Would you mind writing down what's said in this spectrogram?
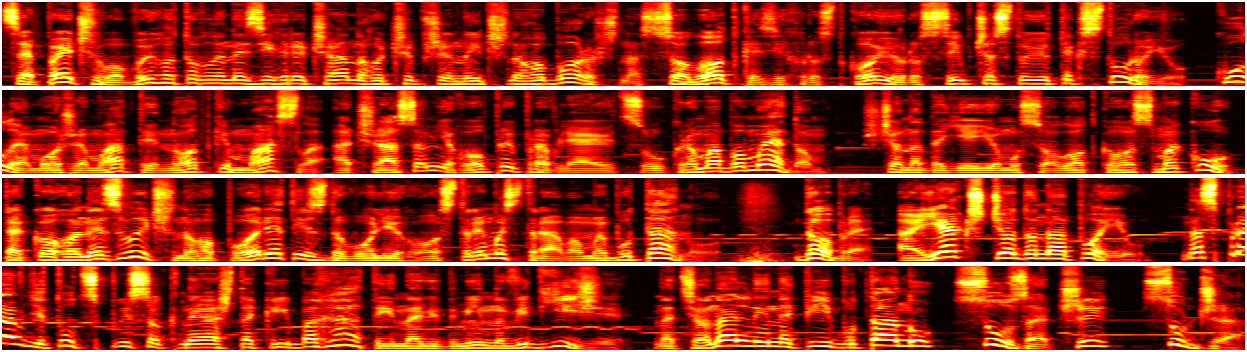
Це печиво виготовлене зі гречаного чи пшеничного борошна, солодке зі хрусткою розсипчастою текстурою. Куле може мати нотки масла, а часом його приправляють цукром або медом, що надає йому солодкого смаку, такого незвичного поряд із доволі гострими стравами бутану. Добре, а як щодо напоїв? Насправді тут список не аж такий багатий, на відміну від їжі. Національний напій бутану суза чи суджа.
